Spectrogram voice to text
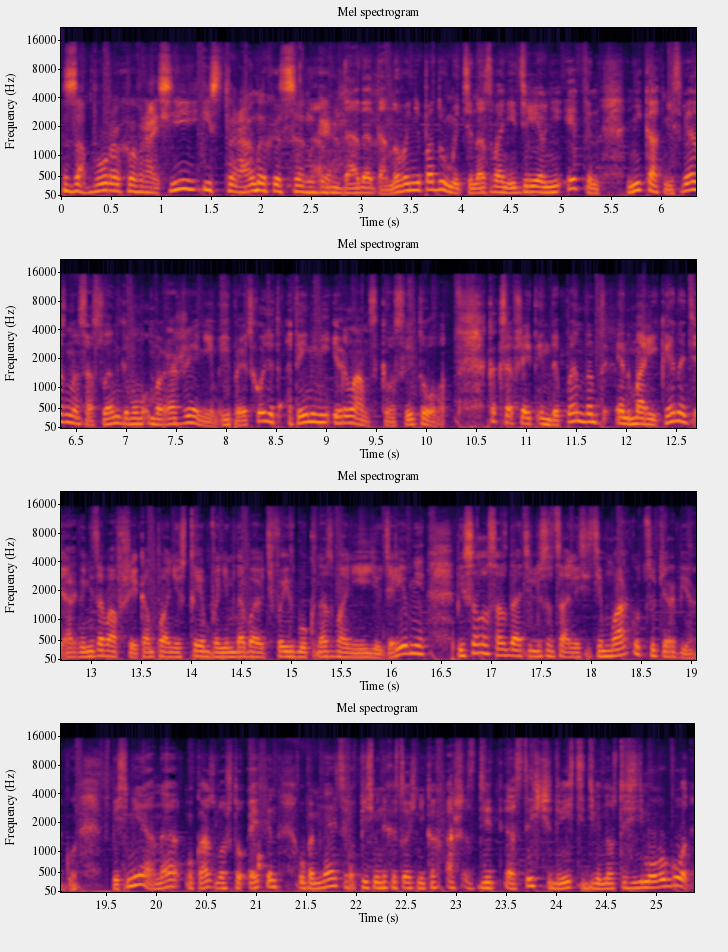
заборах в России и странах СНГ. Да-да-да, но вы не подумайте, название деревни Эффин никак не связано со сленговым выражением и происходит от имени ирландского святого. Как сообщает Independent, Энн Мари Кеннеди, организовавшая кампанию с требованием добавить в Facebook название ее деревни, писала создателю социальной сети Марку Цукербергу. В письме она указывала, что Эффин упоминается в письменных источниках аж с 1297 года.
